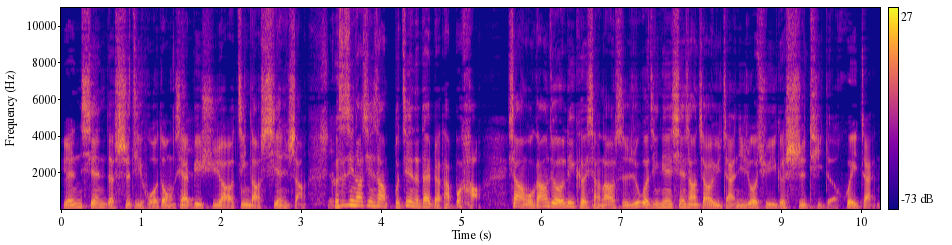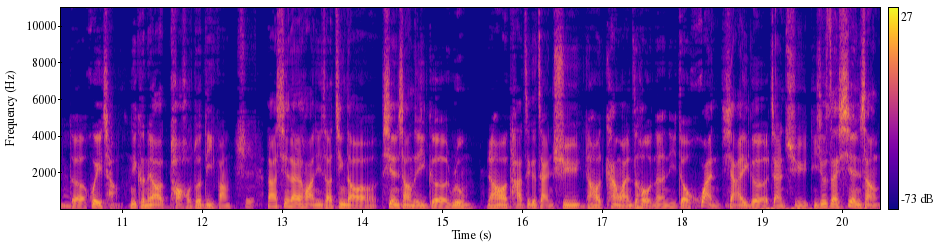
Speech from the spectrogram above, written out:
原先的实体活动，现在必须要进到线上。是可是进到线上，不见得代表它不好。像我刚刚就立刻想到是，如果今天线上教育展，你如果去一个实体的会展的会场，你可能要跑好多地方。是。那现在的话，你只要进到线上的一个 room，然后它这个展区，然后看完之后呢，你就换下一个展区，你就在线上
